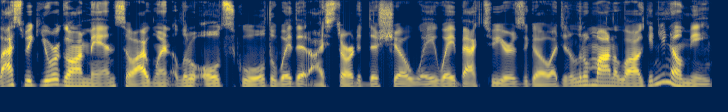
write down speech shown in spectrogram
last week you were gone, man. So I went a little old school the way that I started this show way, way back two years ago. I did a little monologue, and you know me,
